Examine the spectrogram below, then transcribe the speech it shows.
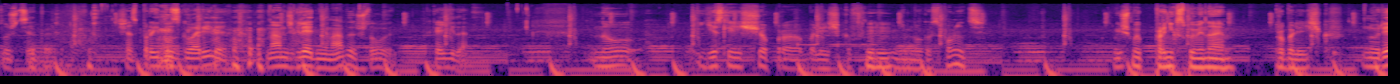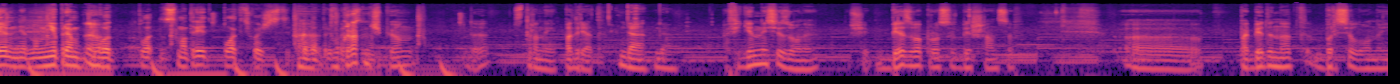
Слушайте, Это... сейчас про еду сговорили. На ночь глядя не надо, что вы? Какая еда? Ну, если еще про болельщиков немного вспомнить. Видишь, мы про них вспоминаем, про болельщиков. Ну, реально нет. Ну, мне прям Э. вот пла- смотреть, плакать хочется, А, двукратный чемпион да, страны подряд. Да, да. Офигенные сезоны. Вообще, без вопросов, без шансов. Э, Победа над Барселоной.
